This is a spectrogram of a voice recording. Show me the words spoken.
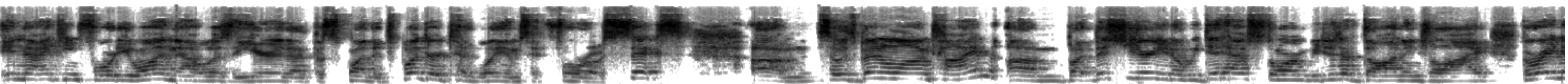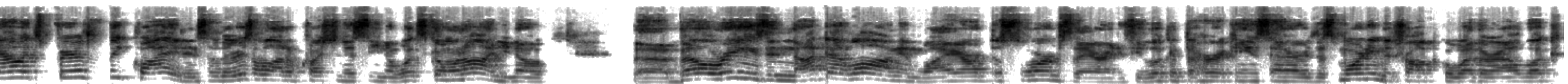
In 1941, that was the year that the Splendid Splinter, Ted Williams, hit 406. Um, so it's been a long time. Um, but this year, you know, we did have storm, we did have Don in July, but right now it's fairly quiet. And so there is a lot of question as to, you know, what's going on? You know, the bell rings in not that long, and why aren't the storms there? And if you look at the Hurricane Center this morning, the tropical weather outlook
